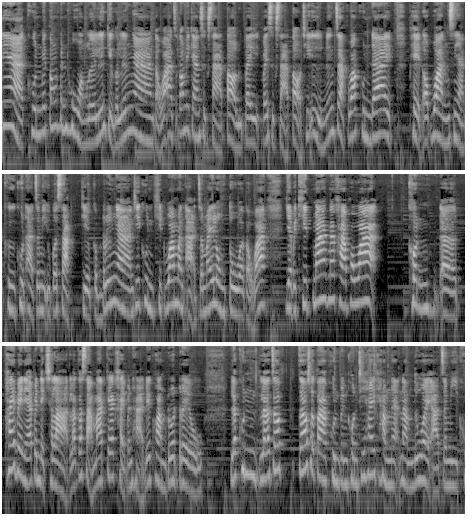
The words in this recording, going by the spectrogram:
เนี่ยคุณไม่ต้องเป็นห่วงเลยเรื่องเกี่ยวกับเรื่องงาน แต่ว่าอาจจะต้องมีการศึกษาต่อหรือไปไปศึกษาต่อที่อื่น เนื่องจากว่าคุณได้เพจ of ones เนี่ยคือคุณอาจจะมีอุปสรรคเกี่ยวกับเรื่องงานที่คุณคิดว่ามันอาจจะไม่ลงตัวแต่ว่าอย่าไปคิดมากนะคะ เพราะว่าคนไพ่ใบนี้เป็นเด็กฉลาด แล้วก็สามารถแก้ไขปัญหาด้วยความรวดเร็ว แล้วคุณแล้วเจ้า เจ้าชะตาคุณเป็นคนที่ให้คำแนะนำด้วย อาจจะมีค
